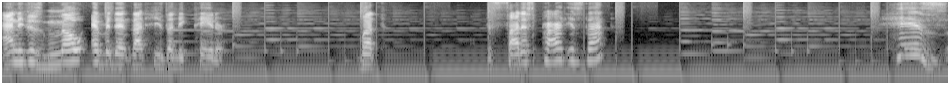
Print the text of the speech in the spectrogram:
and it is now evident that he's a dictator. But the saddest part is that his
